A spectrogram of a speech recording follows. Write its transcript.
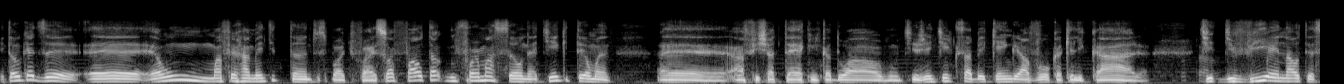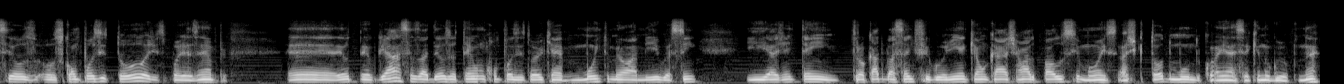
Então, quer dizer, é, é uma ferramenta e tanto o Spotify. Só falta informação, né? Tinha que ter uma, é, a ficha técnica do álbum, a gente tinha que saber quem gravou com aquele cara. devia enaltecer os, os compositores, por exemplo. É, eu, eu, graças a Deus, eu tenho um compositor que é muito meu amigo, assim, e a gente tem trocado bastante figurinha, que é um cara chamado Paulo Simões. Acho que todo mundo conhece aqui no grupo, né?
